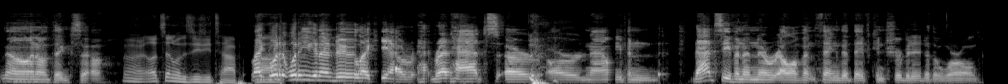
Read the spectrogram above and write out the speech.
no, I don't think so. All right. Let's end with a ZZ Top. Like, Uh, what what are you gonna do? Like, yeah, red hats are are now even. That's even an irrelevant thing that they've contributed to the world.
